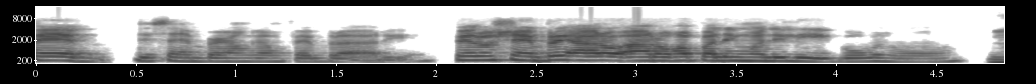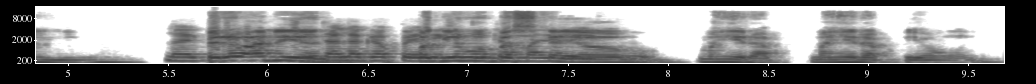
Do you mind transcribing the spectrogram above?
Feb. December hanggang February. Pero syempre, araw-araw ka paling maliligo, no? Mm. Like, Pero ano yun, talaga pwede pag ka lumabas maliligo. kayo, mahirap. Mahirap yung,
